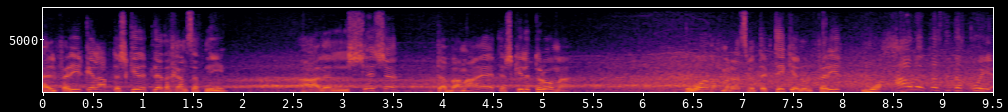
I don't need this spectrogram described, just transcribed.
الفريق يلعب تشكيلة 3 5 2 على الشاشة تبع معايا تشكيلة روما. واضح من الرسم التكتيكي أنه الفريق محاولة وتسديدة قوية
